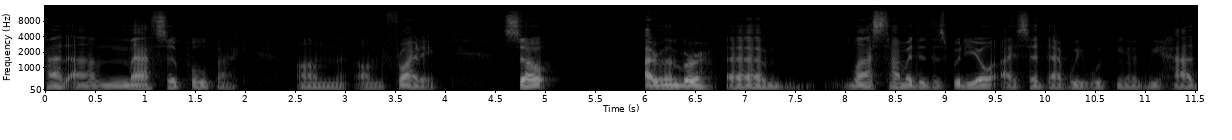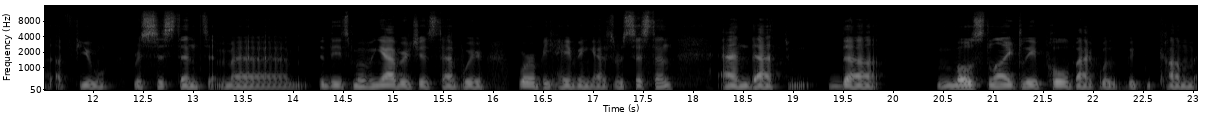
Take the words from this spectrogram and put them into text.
had a massive pullback on on Friday. So I remember um, last time I did this video, I said that we would you know, we had a few resistant um, uh, these moving averages that we were behaving as resistant, and that the most likely pullback will become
